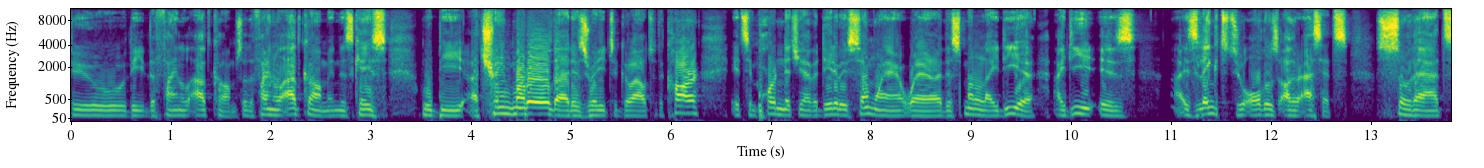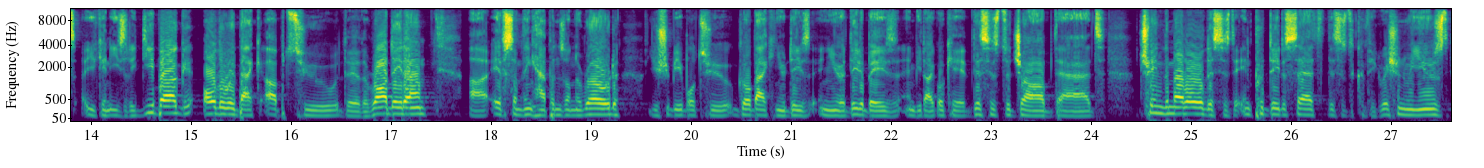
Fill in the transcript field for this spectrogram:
to the the final outcome. So the final outcome in this case would be a trained model that is ready to go out to the car. It's important that you have a database somewhere where this model idea ID is is linked to all those other assets so that you can easily debug all the way back up to the, the raw data. Uh, if something happens on the road, you should be able to go back in your, days, in your database and be like, okay, this is the job that trained the model, this is the input data set, this is the configuration we used,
